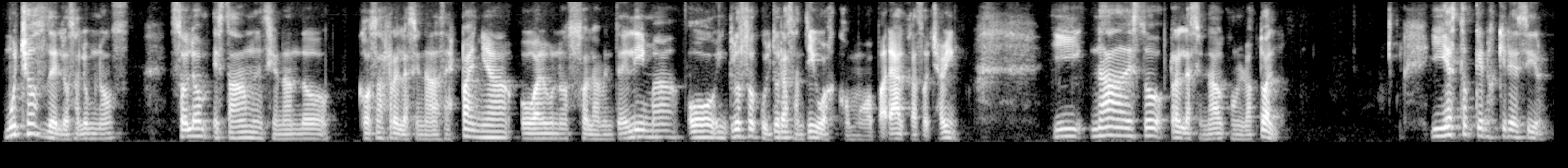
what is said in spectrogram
Muchos de los alumnos solo estaban mencionando cosas relacionadas a España o algunos solamente de Lima o incluso culturas antiguas como Paracas o Chavín. Y nada de esto relacionado con lo actual. ¿Y esto qué nos quiere decir?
